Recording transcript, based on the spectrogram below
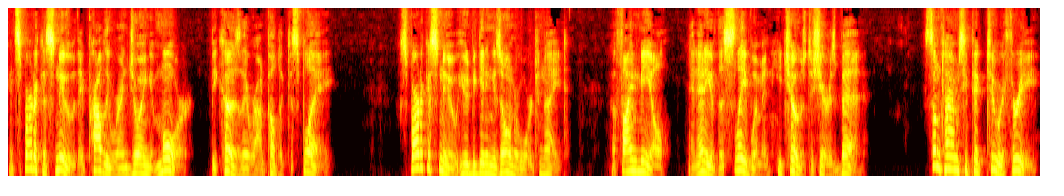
and Spartacus knew they probably were enjoying it more because they were on public display. Spartacus knew he would be getting his own reward tonight a fine meal and any of the slave women he chose to share his bed. Sometimes he picked two or three,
